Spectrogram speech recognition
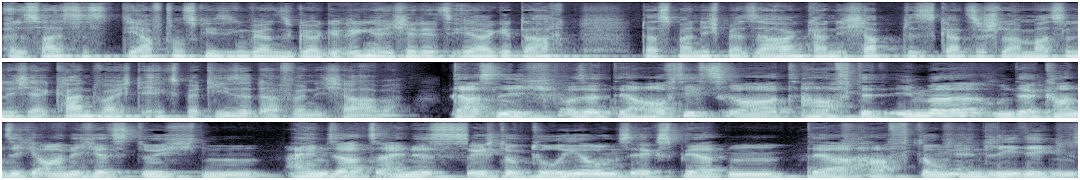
Das heißt, die Haftungsrisiken werden sogar geringer. Ich hätte jetzt eher gedacht, dass man nicht mehr sagen kann, ich habe das ganze Schlamassel nicht erkannt, weil ich die Expertise dafür nicht habe. Das nicht. Also der Aufsichtsrat haftet immer und er kann sich auch nicht jetzt durch den Einsatz eines Restrukturierungsexperten der Haftung entledigen.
